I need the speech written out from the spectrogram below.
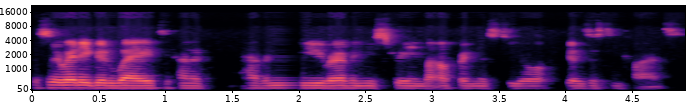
this is a really good way to kind of have a new revenue stream by offering this to your, your existing clients.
